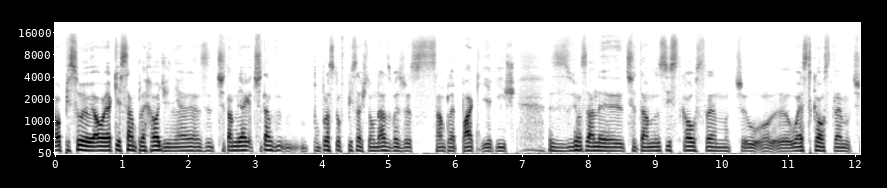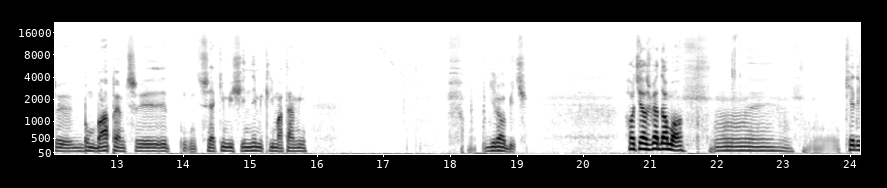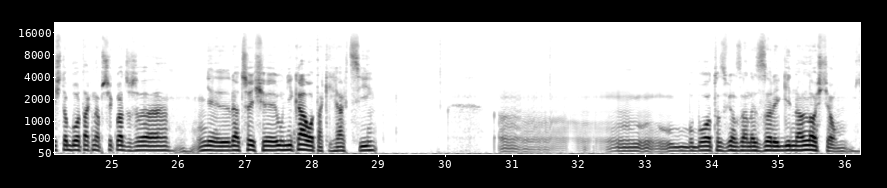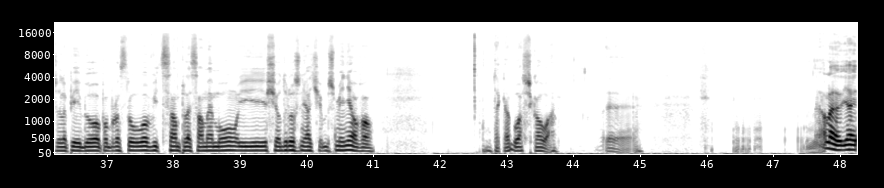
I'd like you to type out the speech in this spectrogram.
opisują, o jakie sample chodzi, nie? Czy tam, jak, czy tam po prostu wpisać tą nazwę, że sample pack jakiś związany, czy tam z East Coastem, czy West Coastem, czy boom bapem, czy, czy jakimiś innymi klimatami i robić. Chociaż wiadomo, mm, kiedyś to było tak na przykład, że nie, raczej się unikało takich akcji, mm, bo było to związane z oryginalnością, że lepiej było po prostu łowić sample samemu i się odróżniać brzmieniowo. Taka była szkoła. E, ale ja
